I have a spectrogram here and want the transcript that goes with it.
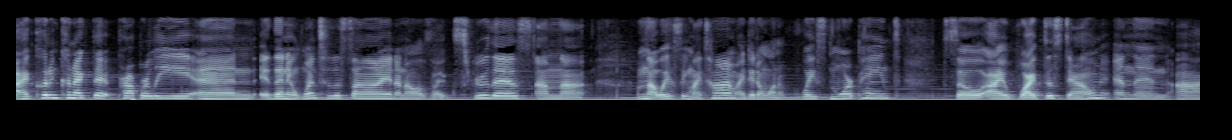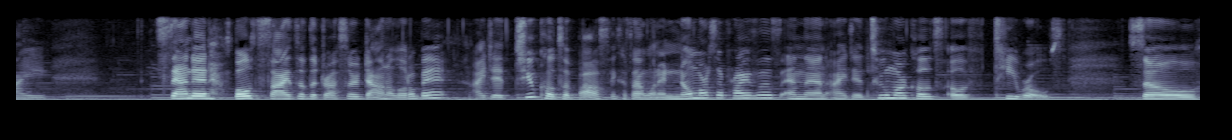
I couldn't connect it properly and then it went to the side and I was like screw this. I'm not I'm not wasting my time. I didn't want to waste more paint. So I wiped this down and then I sanded both sides of the dresser down a little bit. I did two coats of Boss because I wanted no more surprises and then I did two more coats of Tea Rose so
